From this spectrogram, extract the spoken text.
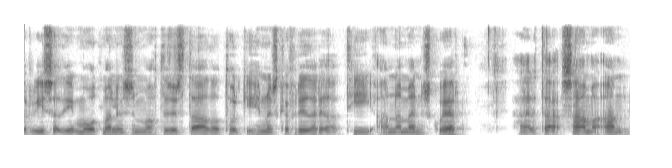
er vísað í mótmælinn sem átti sér stað á Torki himneska friðar eða Tiananmen Square, það er þetta sama An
